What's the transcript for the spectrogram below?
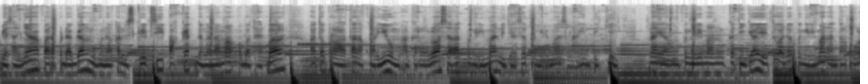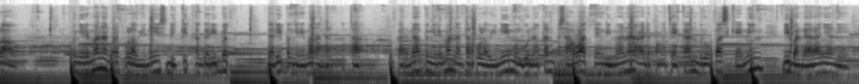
Biasanya, para pedagang menggunakan deskripsi paket dengan nama obat herbal atau peralatan akuarium agar lolos saat pengiriman di jasa pengiriman selain Tiki. Nah, yang pengiriman ketiga yaitu ada pengiriman antar pulau. Pengiriman antar pulau ini sedikit agak ribet dari pengiriman antar kota karena pengiriman antar pulau ini menggunakan pesawat yang di mana ada pengecekan berupa scanning di bandaranya nih.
